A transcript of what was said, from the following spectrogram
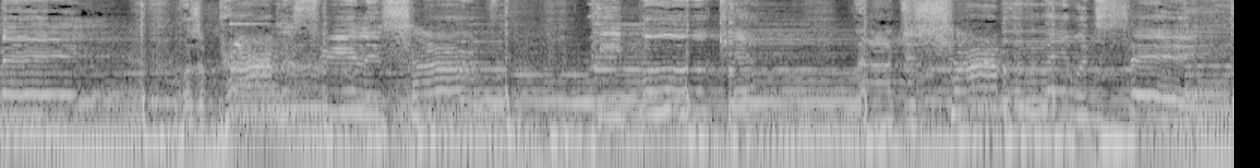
may? Was a promise really something people kept? Not just something they would say.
